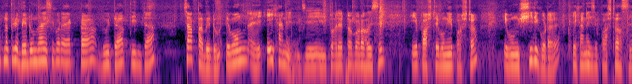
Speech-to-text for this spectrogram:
আপনার থেকে বেডরুম দেখাইছি করে একটা, দুইটা, তিনটা, চারটা বেডরুম এবং এইখানে যে এই টয়লেটটা করা হয়েছে এই পাঁচটা এবং এই পাঁচটা এবং সিঁড়ি কোটায় এখানে যে পাঁচটা আছে,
